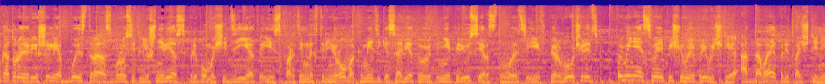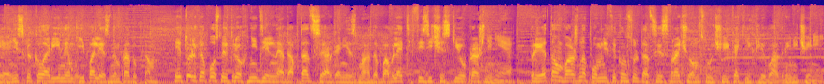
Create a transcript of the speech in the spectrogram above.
которые решили быстро сбросить лишний вес при помощи диет и спортивных тренировок, медики советуют не переусердствовать и в первую очередь поменять свои пищевые привычки, отдавая предпочтение низкокалорийным и полезным продуктам. И только после трехнедельной адаптации организма добавлять физические упражнения. При этом важно помнить и консультации с врачом в случае каких-либо ограничений.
